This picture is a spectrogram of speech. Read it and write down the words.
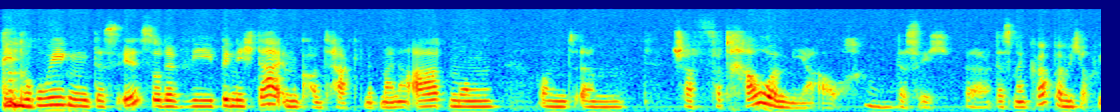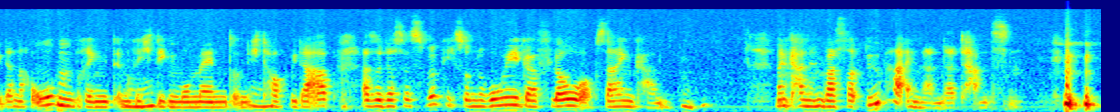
wie beruhigend das ist oder wie bin ich da im Kontakt mit meiner Atmung und ähm, schaff, vertraue mir auch, Mhm. dass ich, äh, dass mein Körper mich auch wieder nach oben bringt im Mhm. richtigen Moment und ich Mhm. tauche wieder ab. Also dass es wirklich so ein ruhiger Flow auch sein kann. Mhm. Man kann im Wasser übereinander tanzen.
